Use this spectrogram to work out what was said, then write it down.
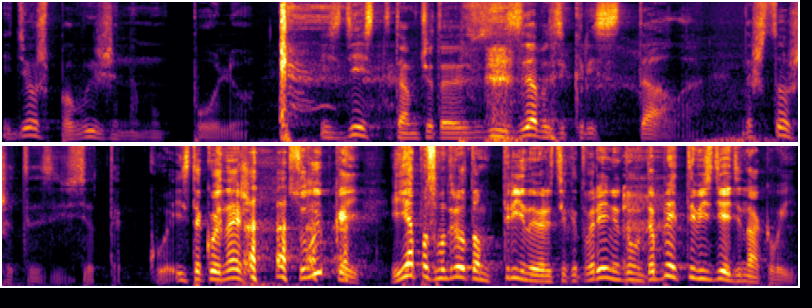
Идешь по выжженному полю, и здесь ты там что-то из запаси кристалла. Да что же это все такое? И с такой, знаешь, с улыбкой. И я посмотрел там три, наверное, стихотворения, думаю, да, блядь, ты везде одинаковый.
